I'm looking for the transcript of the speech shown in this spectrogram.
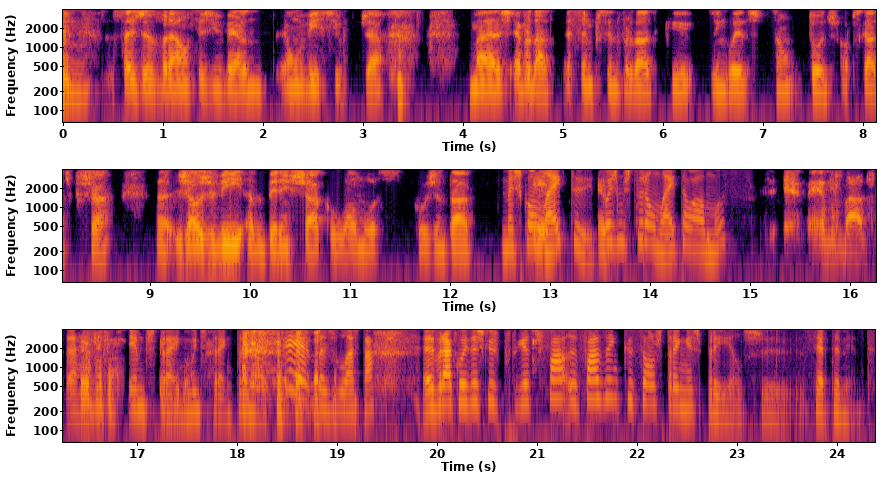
Uhum. seja verão, seja inverno, é um vício já. Mas é verdade, é 100% verdade que os ingleses são todos obcecados por chá. Uh, já os vi a beberem chá com o almoço, com o jantar. Mas com É- leite? E depois misturam leite ao almoço? É, é verdade, Ah, é verdade. É muito estranho, verdade. muito estranho para nós. É, mas lá está. Haverá coisas que os portugueses fa- fazem que são estranhas para eles, eh, certamente.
